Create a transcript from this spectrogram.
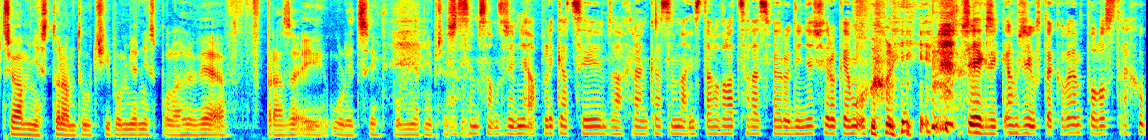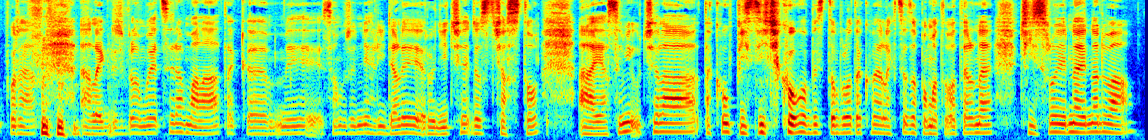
třeba město nám to učí poměrně spolehlivě a v Praze i ulici poměrně přesně. Já jsem samozřejmě aplikaci záchranka jsem nainstalovala celé své rodině, širokému okolí, že jak říkám, žiju v takovém polostrachu pořád, ale když byla moje dcera malá, tak eh, my samozřejmě hlídali rodiče dost často a já jsem ji učila takovou písničkou, aby to bylo takové lehce zapamatovatelné. Číslo 112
